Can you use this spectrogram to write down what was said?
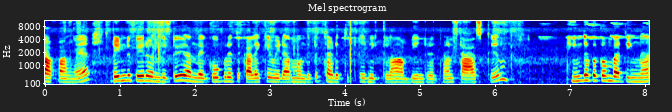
பார்ப்பாங்க. ரெண்டு பேர் வந்துட்டு அந்த கோபுரத்தை கலைக்க விடாமல் வந்துட்டு தடுத்துக்கிட்டு நிற்கலாம் அப்படின்றது தான் டாஸ்க்கு இந்த பக்கம் பார்த்திங்கன்னா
